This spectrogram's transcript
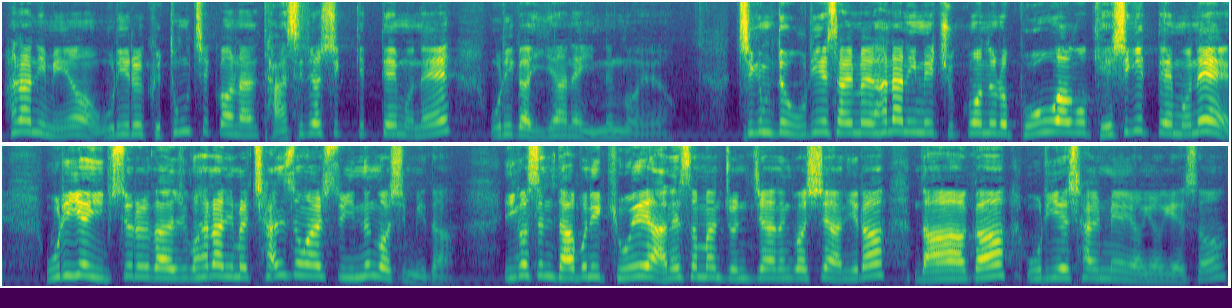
하나님이요 우리를 그 통치권 안에 다스려시기 때문에 우리가 이 안에 있는 거예요. 지금도 우리의 삶을 하나님의 주권으로 보호하고 계시기 때문에 우리의 입술을 가지고 하나님을 찬송할 수 있는 것입니다. 이것은 다분히 교회 안에서만 존재하는 것이 아니라 나아가 우리의 삶의 영역에서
